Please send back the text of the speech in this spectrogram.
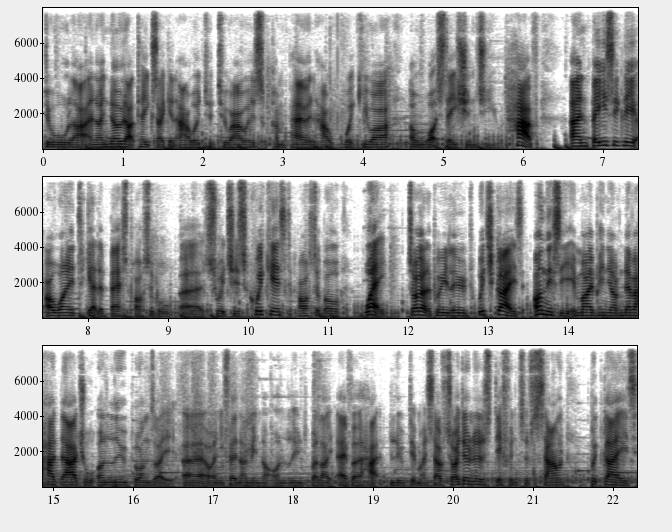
do all that and i know that takes like an hour to two hours comparing how quick you are and what stations you have and basically I wanted to get the best possible uh, switches quickest possible way. So I got the prelubed which guys honestly in my opinion I've never had the actual unlubed ones like uh, or anything. I mean not unlubed but like ever had lubed it myself. So I don't know the difference of sound. But guys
